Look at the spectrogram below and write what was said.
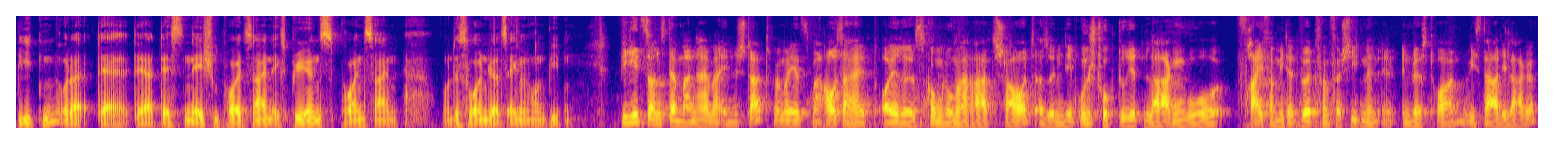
bieten oder der, der Destination Point sein, Experience Point sein. Und das wollen wir als Engelhorn bieten. Wie geht's sonst der Mannheimer Innenstadt, wenn man jetzt mal außerhalb eures Konglomerats schaut, also in den unstrukturierten Lagen, wo frei vermietet wird von verschiedenen Investoren? Wie ist da die Lage?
